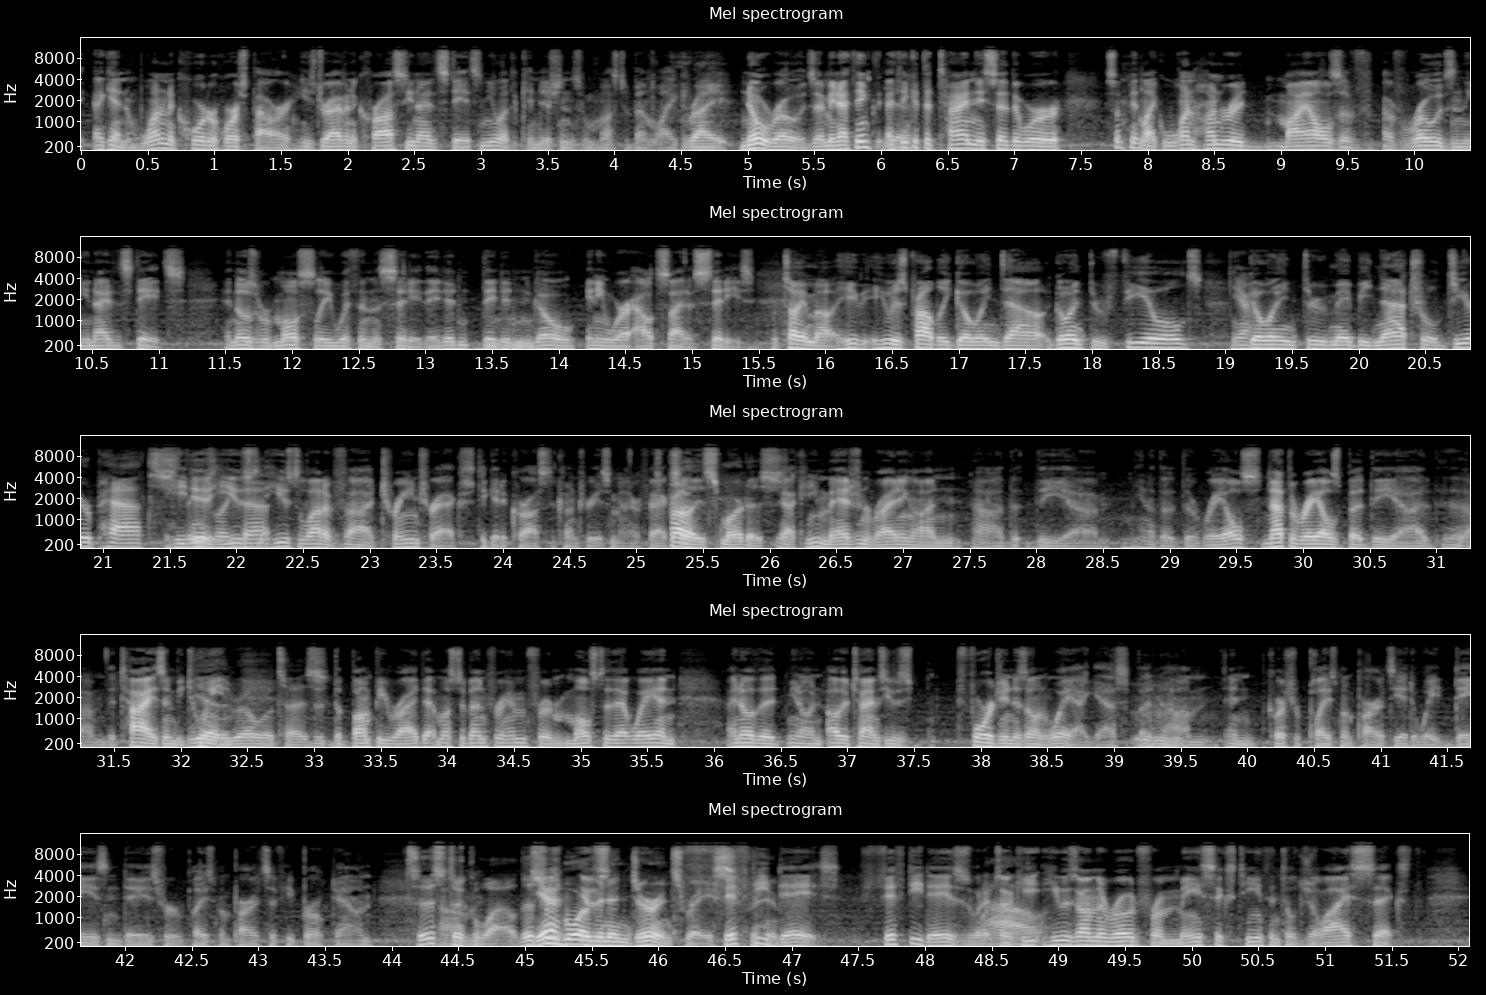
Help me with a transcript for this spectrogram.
again, one and a quarter horsepower. He's driving across the United States, and you know what the conditions must have been like. Right. No roads. I mean, I think I think at the time they said there were something like 100 miles of, of roads in the United States, and those were mostly within the city. They didn't they Mm-hmm. didn't go anywhere outside of cities. We're talking about he he was probably going down, going through fields, Yeah. going through maybe natural deer paths. He did. Like he used that. he used a lot of uh, train tracks to get across the country. As a matter of fact, probably So- the smartest. Yeah, can you imagine riding on uh, the, the uh, you know the, the rails? Not the rails, but the uh, the, um, the ties in between. Yeah, the railroad ties. The, the bumpy ride that must have been for him for most of that way. And I know that you know, in other times he was forging his own way, I guess. But Mm-hmm. um, and of course, replacement parts. He had to wait days and days for replacement parts if he broke down. So this took a Um, while. This yeah, was more of was an endurance race. Fifty days. Fifty days is what it took. He, he was on the road from May 16th until July 6th,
